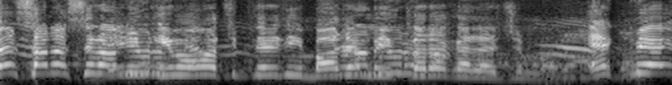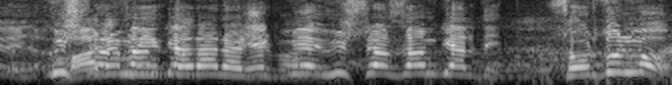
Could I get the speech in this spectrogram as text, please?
Ben sana Benim sıralıyorum. imam ya. hatipleri değil, badem bıyıklara garajım var. Ekmeğe 3 Badem lira zam geldi. alerjim Ekmeğe var. 3 lira zam geldi. Sordun mu?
